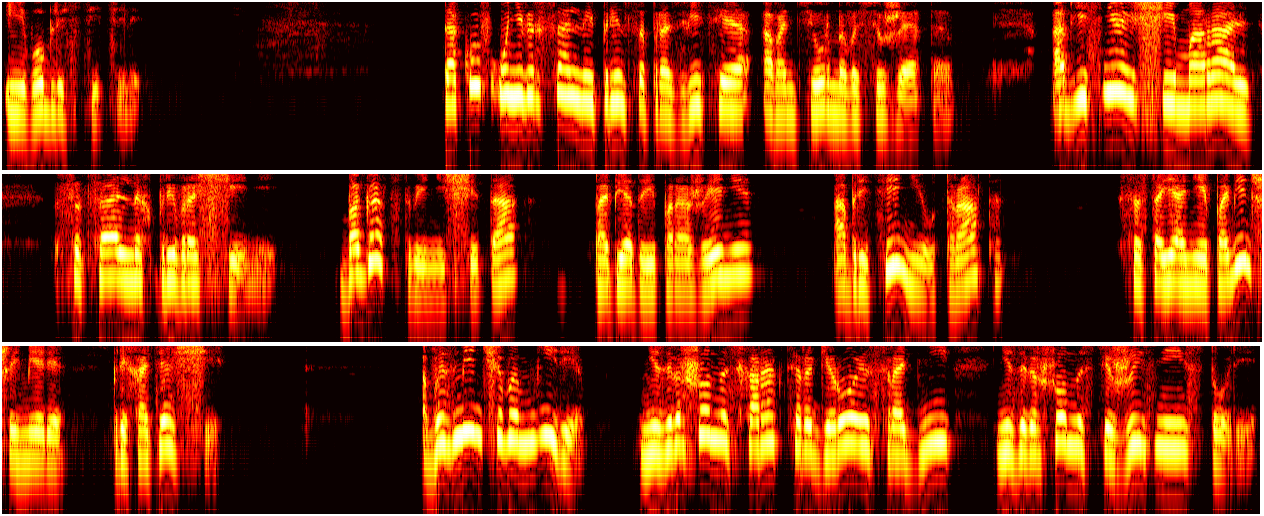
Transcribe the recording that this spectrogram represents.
и его блюстителей. Таков универсальный принцип развития авантюрного сюжета, объясняющий мораль социальных превращений: богатство и нищета, победа и поражение, обретение и утрата, состояние по меньшей мере приходящее. В изменчивом мире незавершенность характера героя сродни незавершенности жизни и истории.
